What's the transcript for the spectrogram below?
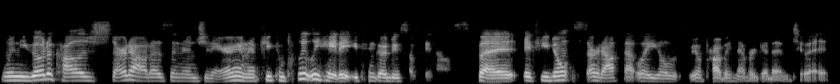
when you go to college, start out as an engineer, and if you completely hate it, you can go do something else. But if you don't start out that way, you'll you'll probably never get into it.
